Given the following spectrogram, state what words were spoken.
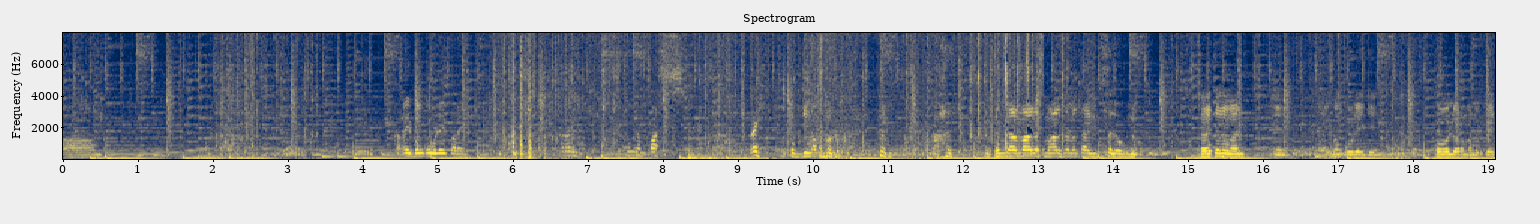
Um, kakaibang kulay pa rin. Aray ang lampas aray utog din ako. Nagtanda malas malas naman tayo dito sa loob no? So ito naman. Yan kakaibang kulay din. Color malupit.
